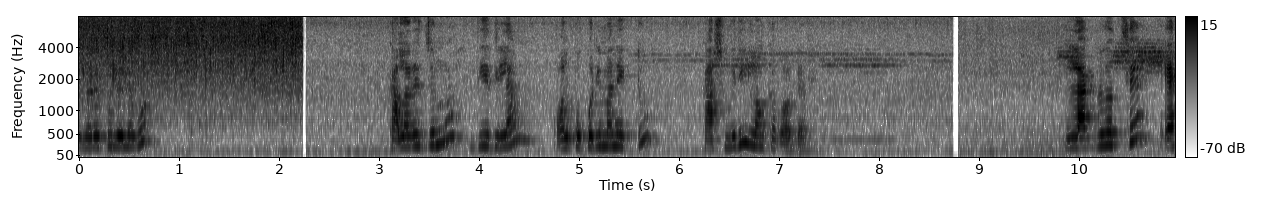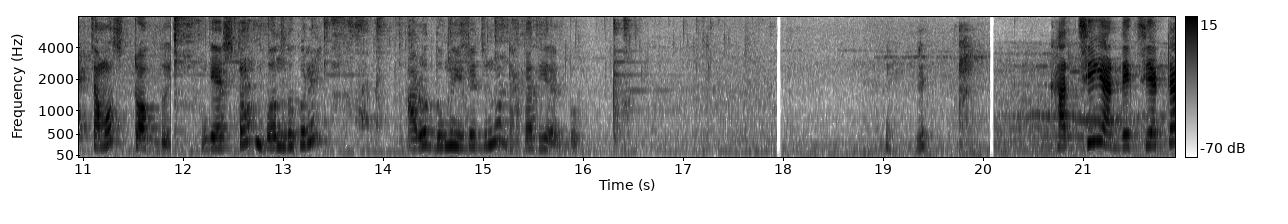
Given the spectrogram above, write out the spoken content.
এবারে তুলে নেব। কালারের জন্য দিয়ে দিলাম অল্প পরিমাণে একটু কাশ্মীরি লঙ্কা পাউডার। লাগবে হচ্ছে এক চামচ টক দই। গ্যাসটা বন্ধ করে আরও দু মিনিটের জন্য ঢাকা দিয়ে রাখব। খাচ্ছি আর দেখছি একটা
